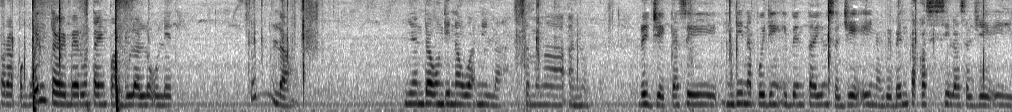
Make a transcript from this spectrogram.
para pag winter, meron tayong pambulalo ulit. Ganun lang. Yan daw ang ginawa nila sa mga ano, reject kasi hindi na pwedeng ibenta yun sa JA. Nagbebenta kasi sila sa JA.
